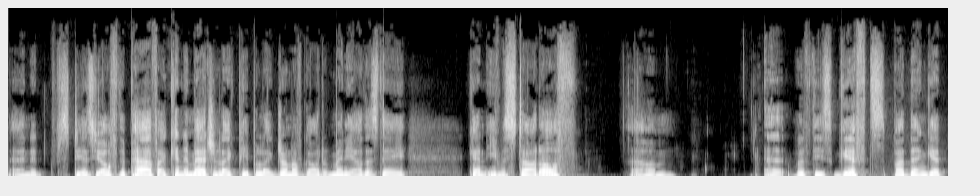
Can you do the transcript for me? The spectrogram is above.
and it steers you off the path. I can imagine like people like John of God or many others. They can even start off um, uh, with these gifts, but then get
